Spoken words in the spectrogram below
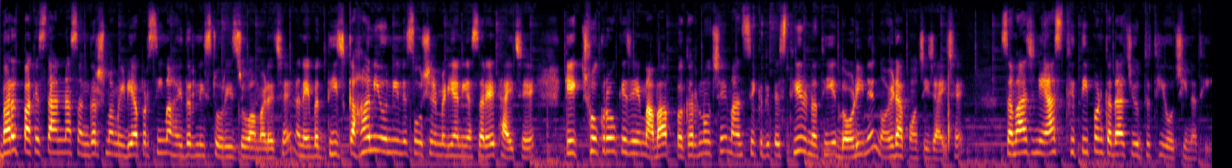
ભારત પાકિસ્તાનના સંઘર્ષમાં મીડિયા પર સીમા હૈદરની સ્ટોરીઝ જોવા મળે છે અને બધી જ કહાનીઓની ને સોશિયલ મીડિયાની અસર થાય છે કે એક છોકરો કે જે મા બાપ વગરનો છે, માનસિક રીતે સ્થિર નથી, એ દોડીને નોઈડા પહોંચી જાય છે. સમાજની આ સ્થિતિ પણ કદાચ યુદ્ધથી ઓછી નથી.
